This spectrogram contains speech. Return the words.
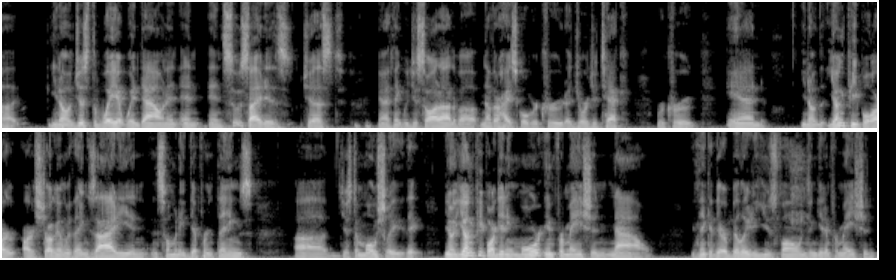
uh, you know, just the way it went down and, and, and suicide is just, you know, I think we just saw it out of a, another high school recruit, a Georgia Tech recruit. And, you know, young people are, are struggling with anxiety and, and so many different things, uh, just emotionally. They, you know, young people are getting more information now you think of their ability to use phones and get information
